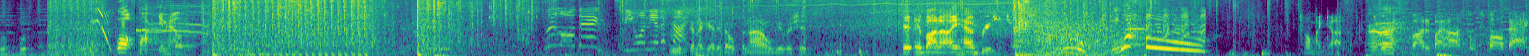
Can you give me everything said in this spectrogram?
oh, fucking hell. Reloading! See you on the other I'm just gonna get it open. I don't give a shit. Ibana, I have breached. Woohoo! Oh my god. Uh, Spotted by hostiles. Fall back.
